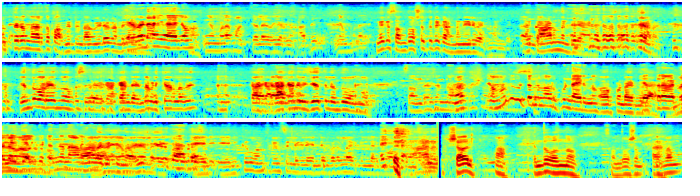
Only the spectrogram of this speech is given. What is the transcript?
ഉത്തരം നേരത്തെ പറഞ്ഞിട്ടുണ്ട്. ആ വീഡിയോ കണ്ടു എവിടെയായാലും നമ്മളെ മക്കളെ ഉയർന്നു. അത് നമ്മൾ നിങ്ങൾക്ക് സന്തോഷത്തിന്റെ കണ്ണുനീര് വരുന്നുണ്ട്. അത് കാണുന്നുണ്ട് ഞാൻ. സത്യമാണ്. എന്ത് പറയുന്നു കാക്കാന്റെ? എന്താ വിളിക്കാറുള്ളത്? കാക്ക- കാക്കാന്റെ വിജയത്തിൽ എന്ത് തോന്നുന്നു? സന്തോഷം നമ്മൾക്ക് കിട്ടുന്ന ഉറപ്പുണ്ടായിരുന്നു. എത്ര വട്ടം എഴുതിയാലും കിട്ടുന്ന നാളെ. എനിക്ക് കോൺഫിഡൻസ് ഇല്ലെങ്കിൽ എന്റെ ഇവിടെ ഷാൽ. എന്ത് തോന്നുന്നു? സന്തോഷം. കാരണം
